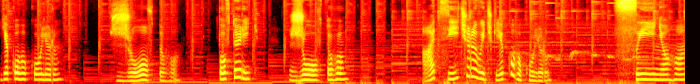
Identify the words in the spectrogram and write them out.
якого кольору? Жовтого. Повторіть жовтого. А ці черевички якого кольору? Синього.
